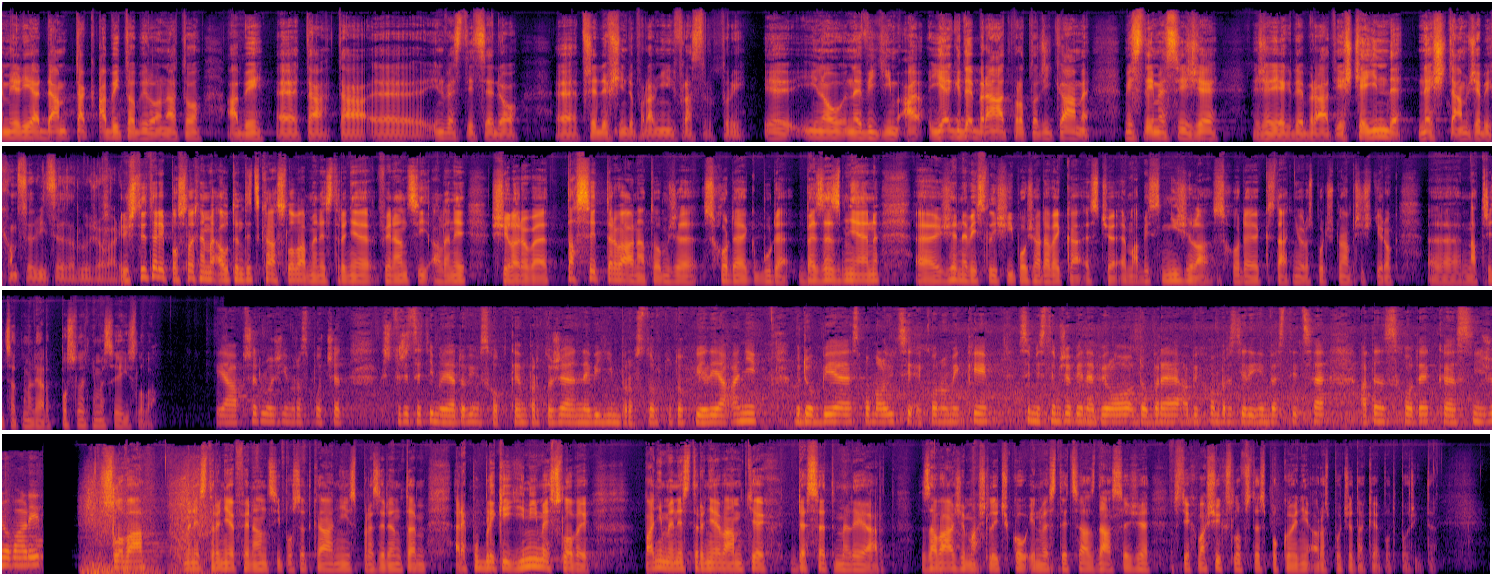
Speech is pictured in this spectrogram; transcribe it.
miliardám, tak aby to bylo na to, aby eh, ta, ta eh, investice do eh, především dopravní infrastruktury. Je, jinou nevidím a je kde brát, proto říkáme. Myslíme si, že že je kde brát ještě jinde, než tam, že bychom se více zadlužovali. Když si tedy poslechneme autentická slova ministrně financí Aleny Šilerové, ta si trvá na tom, že schodek bude beze změn, eh, že nevyslyší požadavek KSČM, aby snížila schodek státního rozpočtu na příští rok eh, na 30 miliard. Poslechněme si její slova. Já předložím rozpočet s 40 miliardovým schodkem, protože nevidím prostor v tuto chvíli a ani v době zpomalující ekonomiky si myslím, že by nebylo dobré, abychom brzdili investice a ten schodek snižovali. Slova ministrně financí po setkání s prezidentem republiky jinými slovy. Paní ministrně vám těch 10 miliard zaváže mašličkou investice a zdá se, že z těch vašich slov jste spokojeni a rozpočet také podpoříte.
